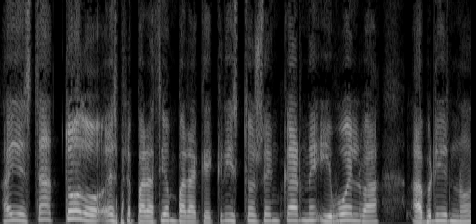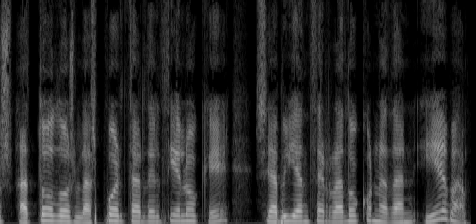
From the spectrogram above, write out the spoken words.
Ahí está, todo es preparación para que Cristo se encarne y vuelva a abrirnos a todos las puertas del cielo que se habían cerrado con Adán y Eva.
